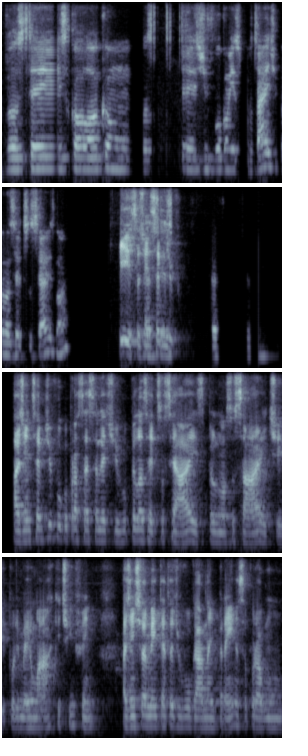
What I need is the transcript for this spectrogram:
Vocês colocam, vocês divulgam isso no site, pelas redes sociais, não é? Isso, a gente sempre a gente sempre divulga o processo seletivo pelas redes sociais, pelo nosso site, por e-mail marketing, enfim. A gente também tenta divulgar na imprensa por algum,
